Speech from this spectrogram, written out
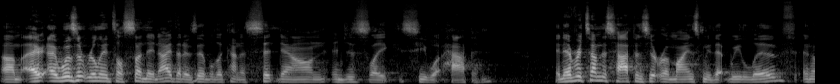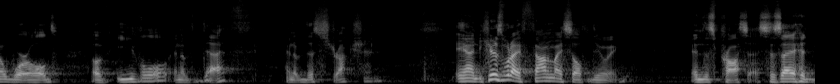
um, I, I wasn't really until Sunday night that I was able to kind of sit down and just like see what happened. And every time this happens, it reminds me that we live in a world of evil and of death and of destruction. And here's what I found myself doing in this process as I had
